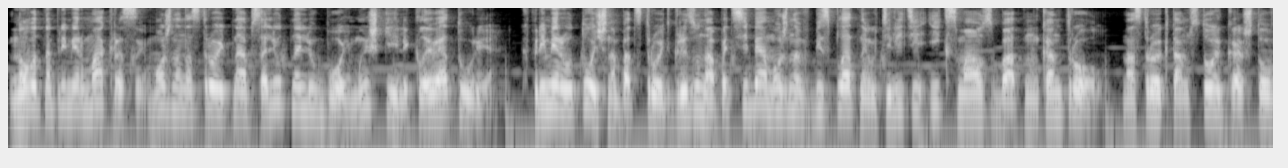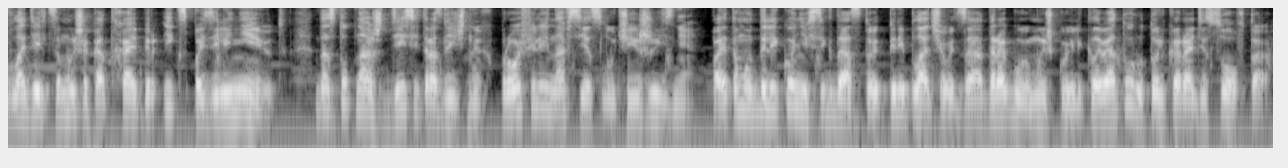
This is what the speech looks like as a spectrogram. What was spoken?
Но вот, например, макросы можно настроить на абсолютно любой мышке или клавиатуре. К примеру, точно подстроить грызуна под себя можно в бесплатной утилите X-Mouse Button Control. Настроек там столько, что владельцы мышек от HyperX позеленеют. Доступно аж 10 различных профилей на все случаи жизни. Поэтому далеко не всегда стоит переплачивать за дорогую мышку или клавиатуру только ради софта.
